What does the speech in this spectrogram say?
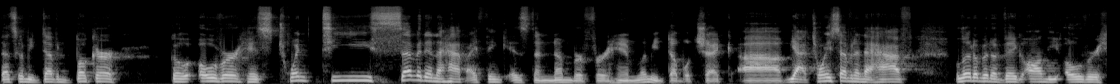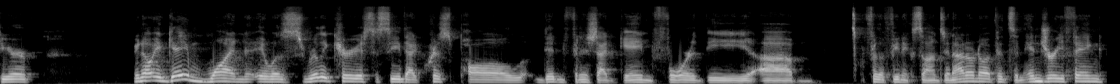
That's going to be Devin Booker. Go over his 27 and a half, I think is the number for him. Let me double check. Uh, yeah, 27 and a half. A little bit of vig on the over here. You know, in game one, it was really curious to see that Chris Paul didn't finish that game for the um, for the Phoenix Suns, and I don't know if it's an injury thing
